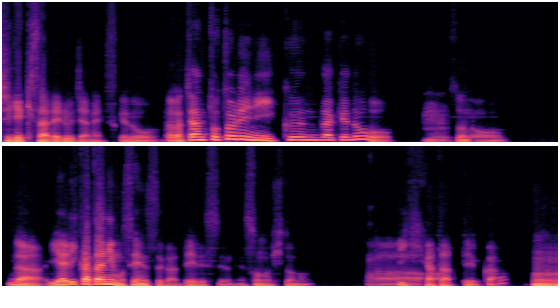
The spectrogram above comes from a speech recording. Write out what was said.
刺激されるじゃないですけど、だからちゃんと取りに行くんだけど、うん。その、だやり方にもセンスが出るっすよね、その人のあ生き方っていうか。うん。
